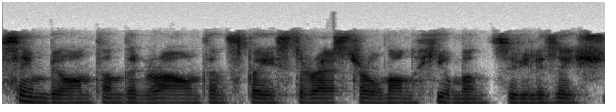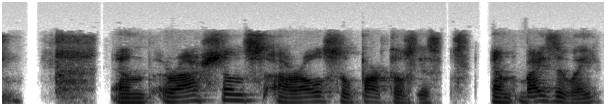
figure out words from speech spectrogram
symbiont underground and space terrestrial non-human civilization. And Russians are also part of this. And by the way,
